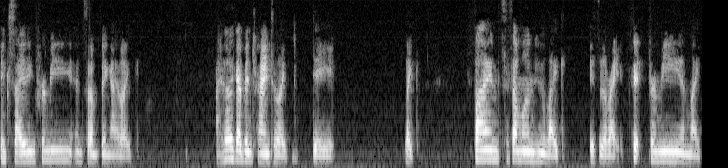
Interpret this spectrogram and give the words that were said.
exciting for me and something I like. I feel like I've been trying to like date, like, find someone who like is the right fit for me and like,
